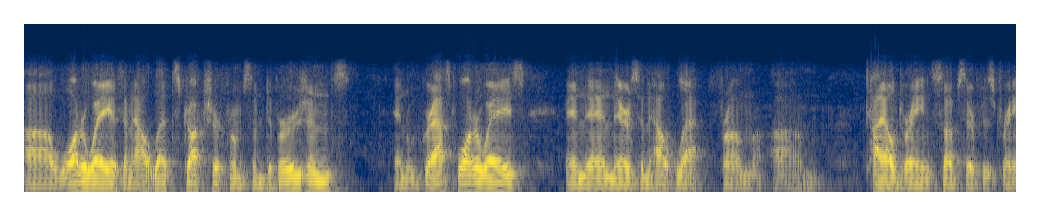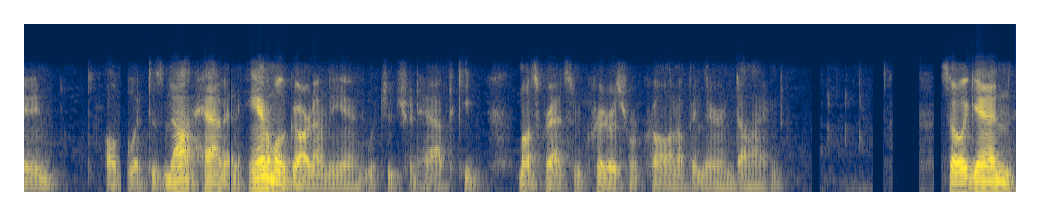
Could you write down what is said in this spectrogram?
uh, waterway as an outlet structure from some diversions and grass waterways. And then there's an outlet from um, tile drain, subsurface drain, although it does not have an animal guard on the end, which it should have to keep muskrats and critters from crawling up in there and dying. So again,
